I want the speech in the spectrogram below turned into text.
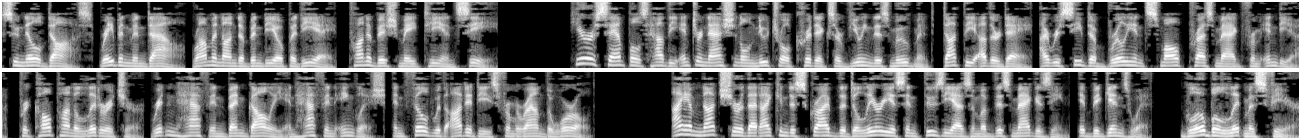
Sunil Das, Rabin Mandal, Ramananda Bandyopadhyay, Pranabhis Maiti and c. Here are samples how the international neutral critics are viewing this movement. The other day, I received a brilliant small press mag from India, Prakalpana literature, written half in Bengali and half in English, and filled with oddities from around the world. I am not sure that I can describe the delirious enthusiasm of this magazine. It begins with Global Litmosphere,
